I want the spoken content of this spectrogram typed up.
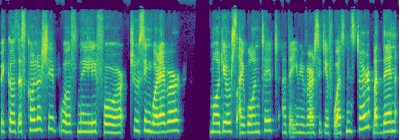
because the scholarship was mainly for choosing whatever modules I wanted at the University of Westminster, but then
